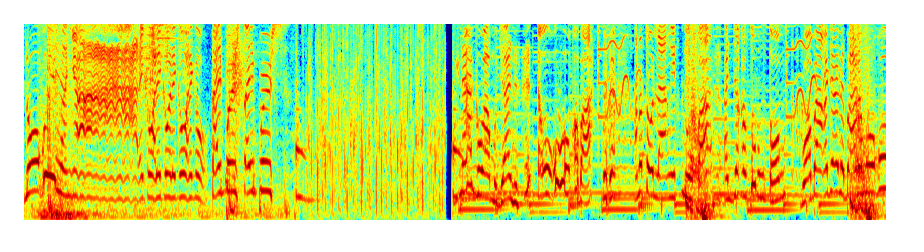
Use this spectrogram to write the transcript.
Loko yun! Anya! Reko, reko, reko, reko! Time burst! Time burst! Ginagawa mo dyan? Nauuhaw ka ba? ano to, langit lupa? Andiyan kang tumungtong? Buwaba ka dyan, labanan mo ako!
